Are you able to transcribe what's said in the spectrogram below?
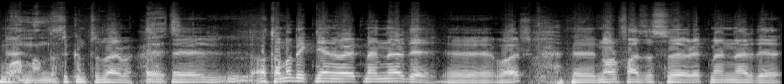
bu Yani anlamda. Sıkıntılar var. Evet. Ee, atama bekleyen öğretmenler de e, var. E, norm fazlası öğretmenler de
